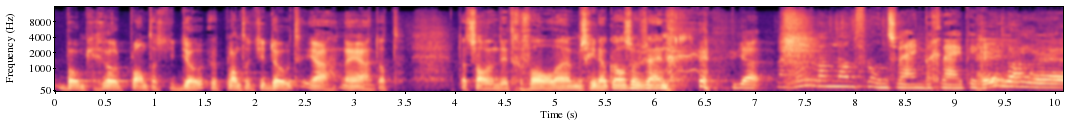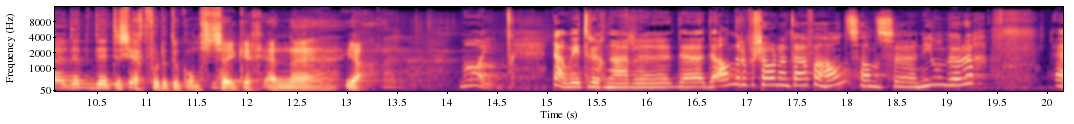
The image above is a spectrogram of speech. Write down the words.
boompje groot, plantertje dood, plantertje dood. Ja, nou ja, dat, dat zal in dit geval uh, misschien ook wel zo zijn. ja. Maar heel lang land van ons wijn, begrijp ik. Heel lang, dit, dit is echt voor de toekomst, ja. zeker. En ja. Mooi. Nou, weer terug naar uh, de, de andere persoon aan tafel, Hans, Hans uh, Nieuwenburg. Uh,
